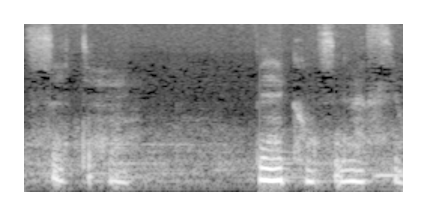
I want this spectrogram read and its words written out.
cette euh, belle continuation.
